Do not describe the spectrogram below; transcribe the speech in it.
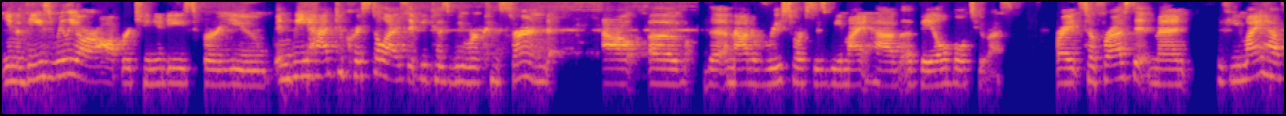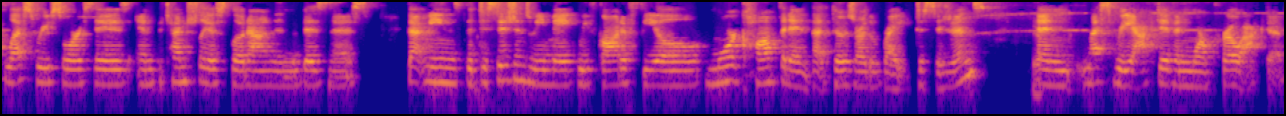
you know, these really are opportunities for you. And we had to crystallize it because we were concerned out of the amount of resources we might have available to us right? So for us, it meant if you might have less resources and potentially a slowdown in the business, that means the decisions we make, we've got to feel more confident that those are the right decisions yeah. and less reactive and more proactive.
